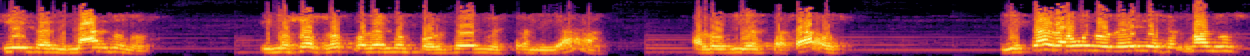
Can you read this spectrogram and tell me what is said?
siempre animándonos. Y nosotros podemos volver nuestra mirada a los días pasados. Y cada uno de ellos, hermanos,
